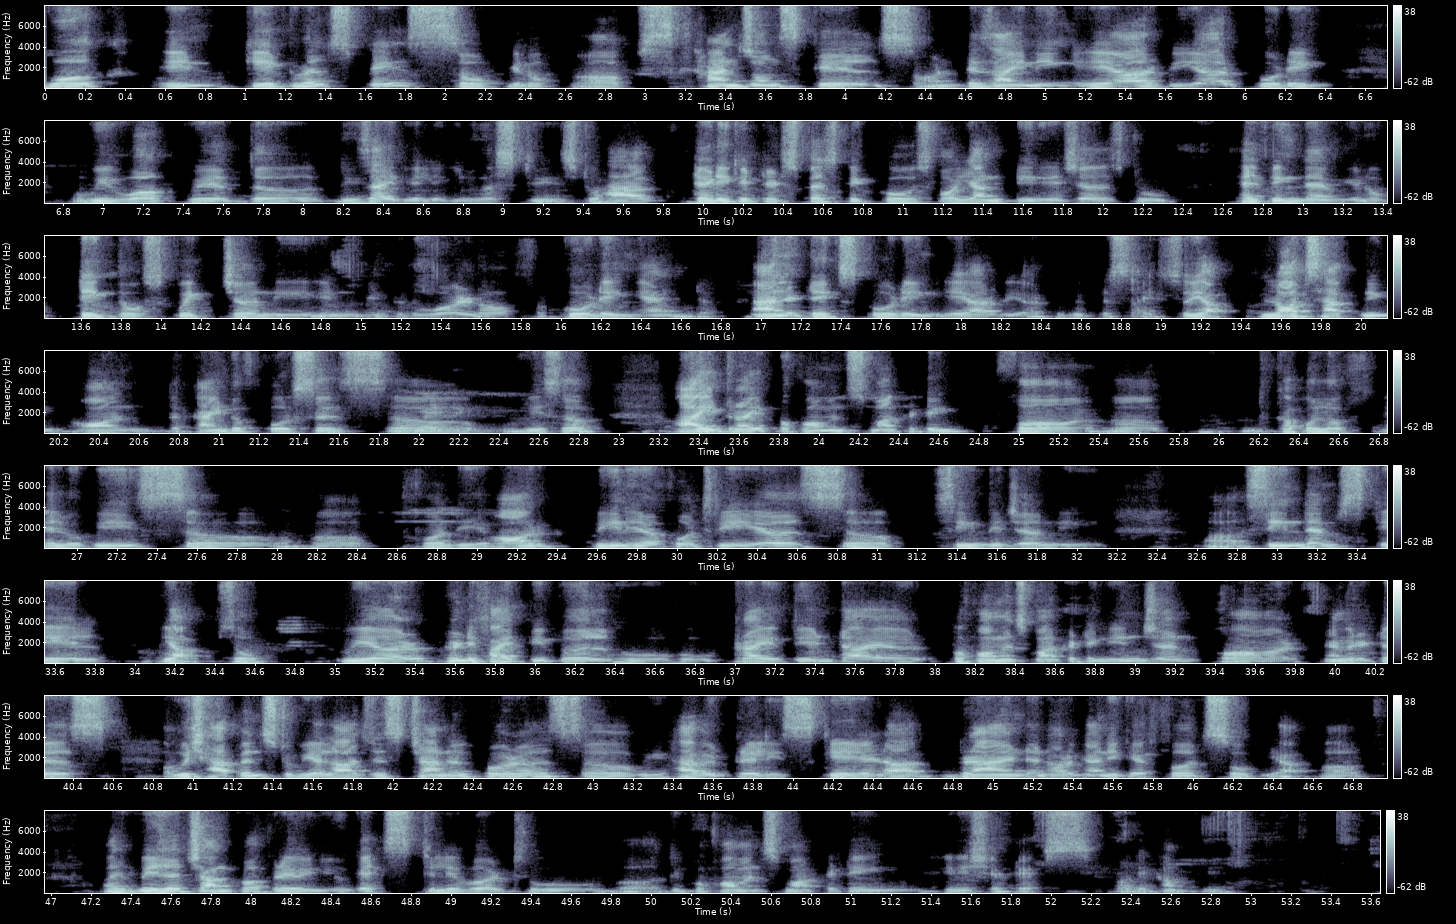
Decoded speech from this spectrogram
work in K-12 space. So, you know, uh, hands-on skills on designing AR, VR, coding, we work with uh, these Ivy League universities to have dedicated specific course for young teenagers to helping them, you know, take those quick journey in, into the world of coding and analytics, coding, AR, VR to be precise. So yeah, lots happening on the kind of courses uh, we serve. I drive performance marketing for uh, a couple of LOBs uh, uh, for the org. Been here for three years, uh, seen the journey, seen them scale. Yeah, so we are 25 people who, who drive the entire performance marketing engine for Emeritus, which happens to be a largest channel for us. We haven't really scaled our brand and organic efforts. So yeah, uh, a major chunk of revenue gets delivered through uh, the performance marketing initiatives for the company.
